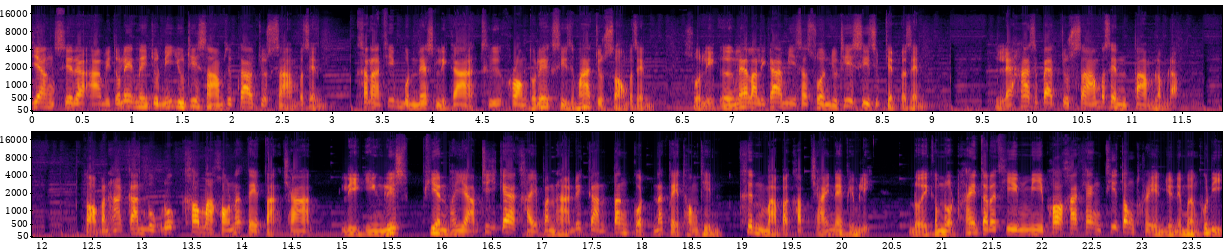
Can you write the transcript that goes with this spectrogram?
อย่างเซเรียอามีตัวเลขในจุดนี้อยู่ที่ 39.3%ขณะที่บุนเดสลีกาถือครองตัวเลข 45.2% ส่วนลีกเอิงและลาลิก้ามีสัดส่วนอยู่ที่ 47%และ 58.3%ตามลำดับ ต่อปัญหาการบุกรุกเข้ามาของนักเตะต่างชาติลีกอังกฤษเพียรพยายามที่จะแก้ไขปัญหาด้วยการตั้งกฎนักเตะท้องถิ่นขึ้นมาบังคับใช้ในพรีเมียร์ลีก โดยกำหนดให้แต่ละทีมมีพ่อค้าแข้งที่ต้องเทรนอยู่ในเมืองผู้ดี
